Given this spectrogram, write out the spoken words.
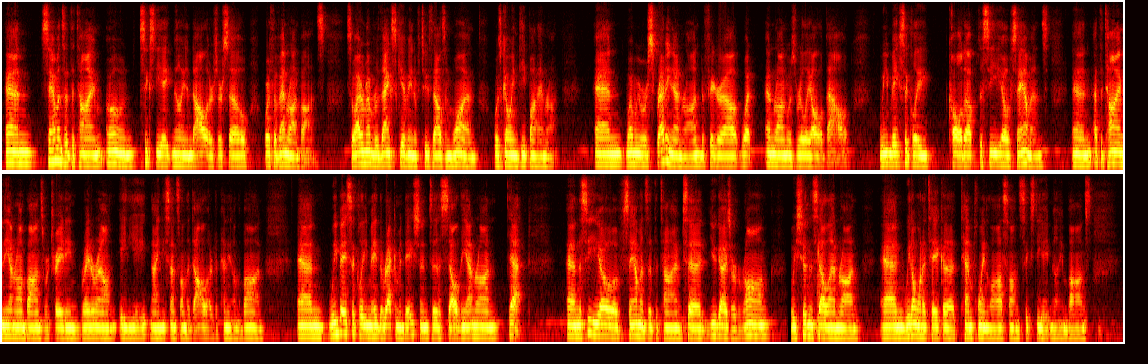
And Sammons at the time owned $68 million or so worth of Enron bonds. So I remember Thanksgiving of 2001 was going deep on Enron. And when we were spreading Enron to figure out what Enron was really all about, we basically called up the CEO of Sammons and at the time, the Enron bonds were trading right around 88, 90 cents on the dollar, depending on the bond. And we basically made the recommendation to sell the Enron debt. And the CEO of Sammons at the time said, You guys are wrong. We shouldn't sell Enron. And we don't want to take a 10 point loss on 68 million bonds.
